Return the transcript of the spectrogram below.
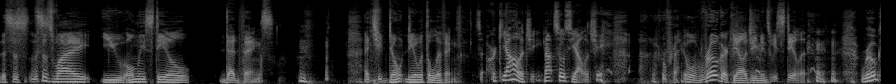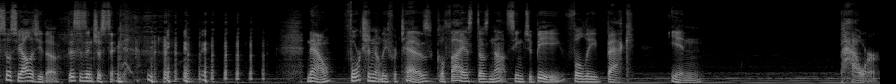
This is this is why you only steal dead things. and you don't deal with the living. It's archaeology, not sociology. right. Well, rogue archaeology means we steal it. Rogue sociology, though. This is interesting. now, fortunately for Tez, Gulthias does not seem to be fully back in power,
